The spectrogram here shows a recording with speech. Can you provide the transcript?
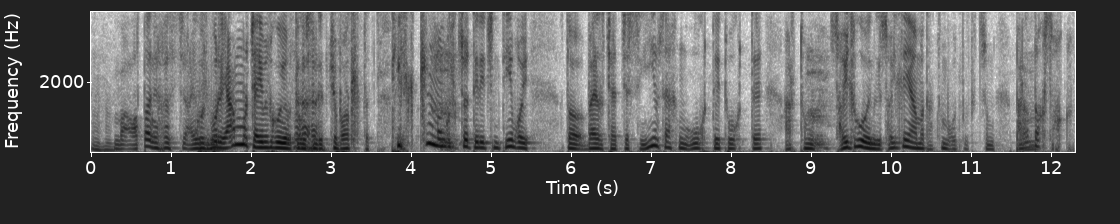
Одооныхоос ч Аюул аюул бүр ямар ч аюулгүй явдаг гэсэн гэж чи бодлоо. Тэрхтэл нь монголчууд тэрий чинь тийм гоё одоо байлгаж чадчихсан ийм сайхан үүхтэй түүхтэй ард түмэн соёлгүй байна гэж соёлын яамад татан бууддаг чинь парадокс байхгүй.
